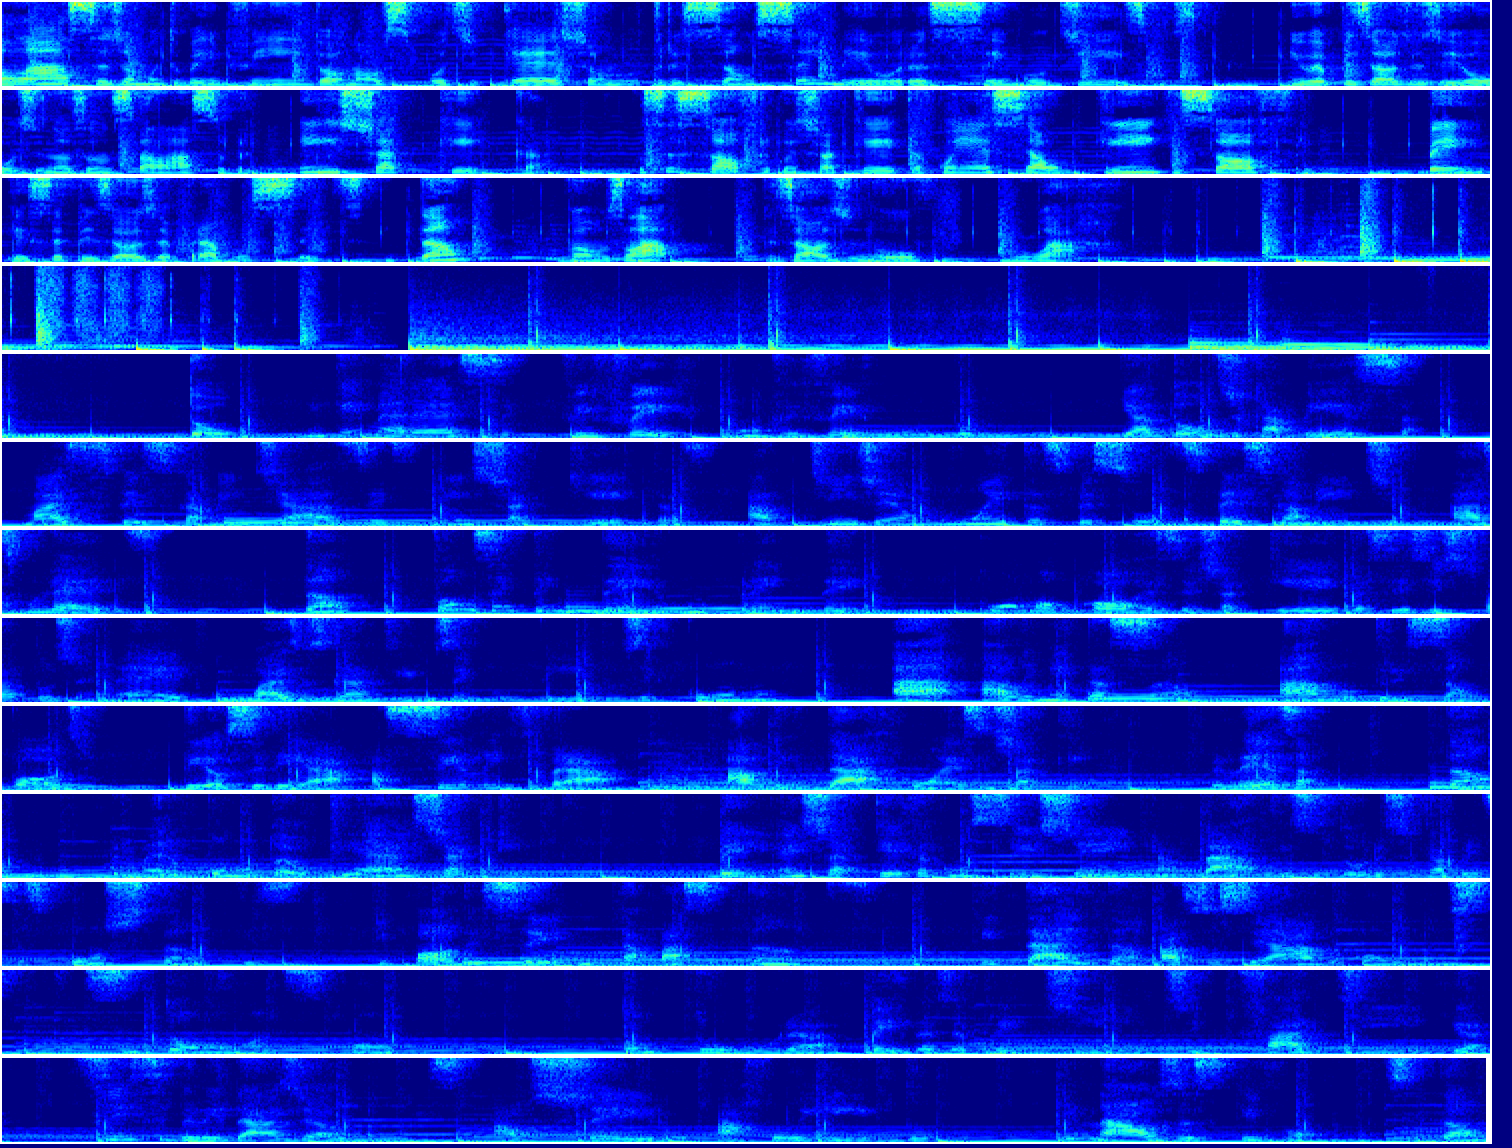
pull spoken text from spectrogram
Olá, seja muito bem-vindo ao nosso podcast ao Nutrição Sem Neuras, Sem Modismos. E o episódio de hoje nós vamos falar sobre enxaqueca. Você sofre com enxaqueca? Conhece alguém que sofre? Bem, esse episódio é para vocês. Então, vamos lá? Episódio novo no ar. A dor de cabeça, mais especificamente as enxaquecas, atingem a muitas pessoas, especificamente as mulheres. Então, vamos entender, compreender como ocorre essa enxaqueca, se existe fator genético, quais os gatilhos envolvidos e como a alimentação, a nutrição pode lhe auxiliar a se livrar, a lidar com essa enxaqueca, beleza? Então, primeiro ponto é o que é a enxaqueca? Bem, a enxaqueca consiste em ataques de dores de cabeça constantes que podem ser incapacitantes e está associado com alguns sintomas como tontura, perda de apetite, fadiga, sensibilidade à luz, ao cheiro, a ruído e náuseas e vômitos. Então,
